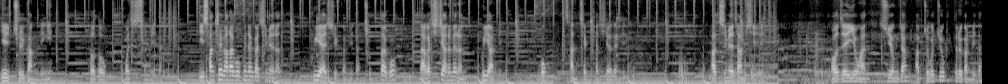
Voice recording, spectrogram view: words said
일출 강빙이 더더욱 멋있습니다. 이 산책 안 하고 그냥 가시면은 후회하실 겁니다. 춥다고 나가시지 않으면은 후회합니다. 꼭 산책하셔야 됩니다. 아침에 잠시 어제 이용한 수영장 앞쪽을 쭉 들어갑니다.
